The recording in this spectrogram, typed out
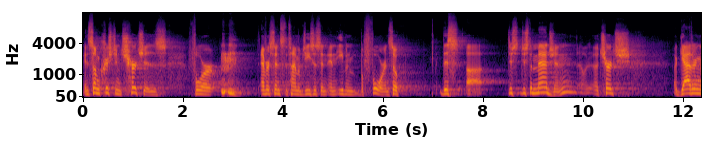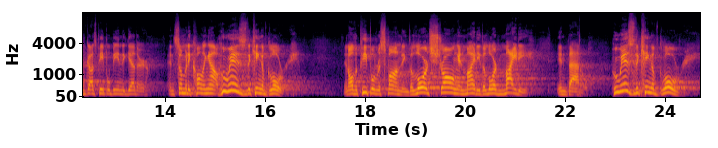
in some Christian churches for ever since the time of Jesus and, and even before. And so this, uh, just, just imagine a church, a gathering of God's people being together, and somebody calling out, Who is the King of glory? And all the people responding, The Lord strong and mighty, the Lord mighty in battle. Who is the King of glory?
